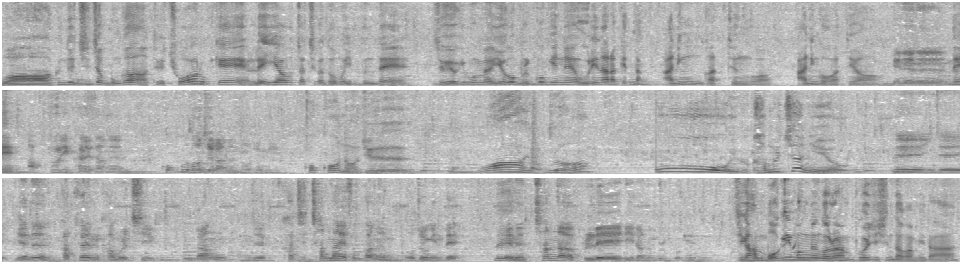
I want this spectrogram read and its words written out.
와 근데 진짜 뭔가 되게 조화롭게 레이아웃 자체가 너무 이쁜데 지금 여기 보면 이거 물고기는 우리나라 게 딱 아닌 같은 거 아닌 것 같아요 얘네는 네. 아프리카에서는 코코너즈라는 어종이에요. 코코너즈 와 이거 뭐야? 오 이거 가물치 아니에요? 네, 이제 얘는 같은 가물치랑 이제 같이 찬나에 속하는 어종인데 네. 얘는 참나 블레이라는 물고기예요. 지금 한 먹이 먹는 거를 한번 보여주신다고 합니다.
